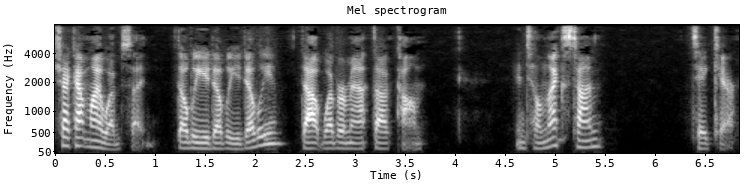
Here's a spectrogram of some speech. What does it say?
check out my website, www.webermath.com. Until next time, take care.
